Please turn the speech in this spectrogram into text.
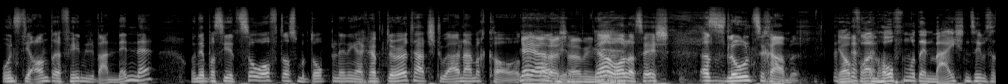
uns die anderen Filme nicht nennen Und dann passiert so oft, dass wir Doppelnennungen Ich glaube, Dirt hattest du auch nämlich gehabt, oder? Ja, ja, das habe ich. Ja, voilà, siehst du. Also es lohnt sich aber. Ja, vor allem hoffen wir dann meistens immer so,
